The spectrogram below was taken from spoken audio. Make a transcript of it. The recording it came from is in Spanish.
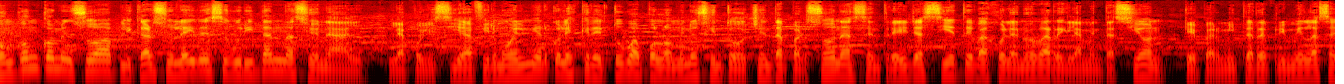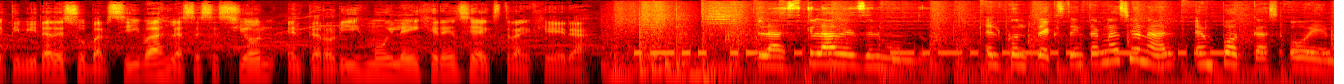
Hong Kong comenzó a aplicar su ley de seguridad nacional. La policía afirmó el miércoles que detuvo a por lo menos 180 personas, entre ellas 7 bajo la nueva reglamentación, que permite reprimir las actividades subversivas, la secesión, el terrorismo y la injerencia extranjera. Las claves del mundo. El contexto internacional en Podcast OM.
